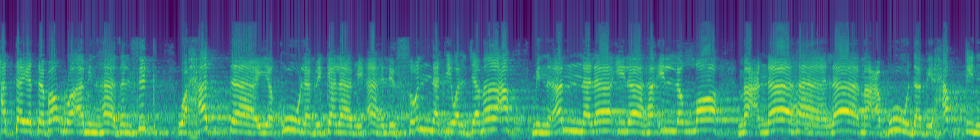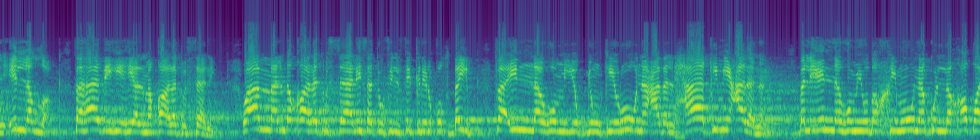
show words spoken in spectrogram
حتى يتبرأ من هذا الفكر وحتى يقول بكلام أهل السنة والجماعة من أن لا إله إلا الله معناها لا معبود بحق إلا الله. فهذه هي المقالة الثانية. وأما المقالة الثالثة في الفكر القطبي فإنهم ينكرون على الحاكم علنا. بل إنهم يضخمون كل خطأ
